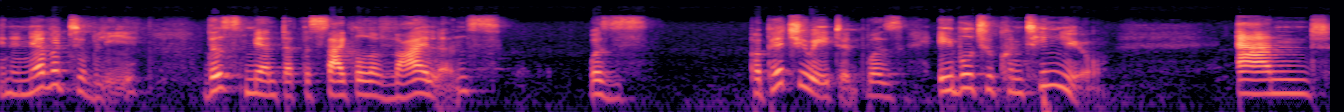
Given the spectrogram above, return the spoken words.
And inevitably, this meant that the cycle of violence was perpetuated, was able to continue. And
